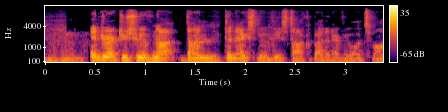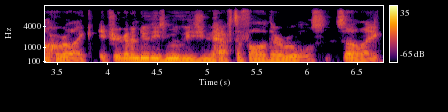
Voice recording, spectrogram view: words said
Mhm. and directors who have not done the next movies talk about it every once in a while who are like if you're going to do these movies you have to follow their rules. So like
